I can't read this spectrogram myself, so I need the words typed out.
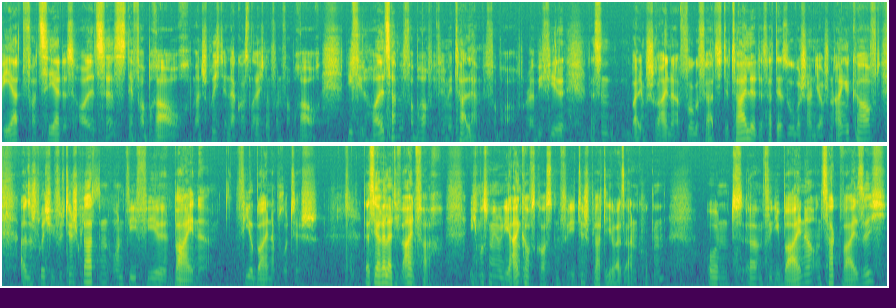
Wertverzehr des Holzes, der Verbrauch? Man spricht in der Kostenrechnung von Verbrauch. Wie viel Holz haben wir verbraucht? Wie viel Metall haben wir verbraucht? Oder wie viel, das sind bei dem Schreiner vorgefertigte Teile, das hat der so wahrscheinlich auch schon eingekauft. Also sprich, wie viel Tischplatten und wie viel Beine. Vier Beine pro Tisch. Das ist ja relativ einfach. Ich muss mir nur die Einkaufskosten für die Tischplatte jeweils angucken und ähm, für die Beine und zack weiß ich,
